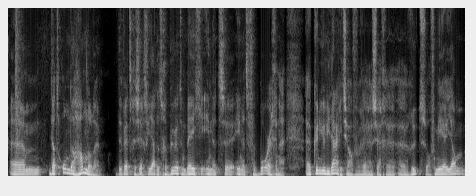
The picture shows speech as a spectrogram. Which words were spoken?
Ehm, dat onderhandelen. Er werd gezegd van ja, dat gebeurt een beetje in het, eh, in het verborgene. Eh, kunnen jullie daar iets over eh, zeggen, eh, Ruud of Mirjam?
